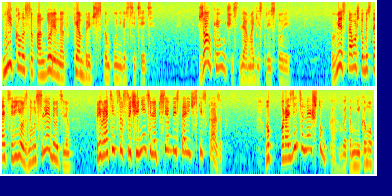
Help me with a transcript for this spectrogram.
Николаса Фандорина в Кембриджском университете. Жалкая участь для магистра истории. Вместо того, чтобы стать серьезным исследователем, превратиться в сочинителя псевдоисторических сказок. Но поразительная штука, в этом Ника мог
